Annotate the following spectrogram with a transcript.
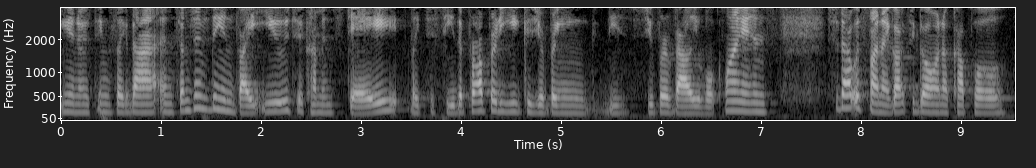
you know things like that and sometimes they invite you to come and stay like to see the property because you're bringing these super valuable clients so that was fun i got to go on a couple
